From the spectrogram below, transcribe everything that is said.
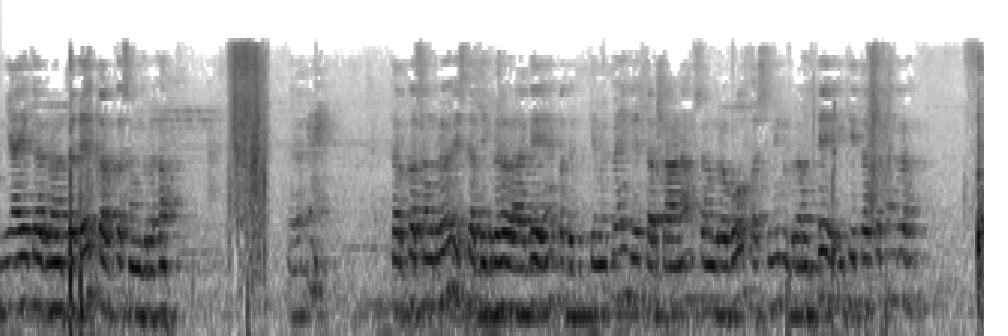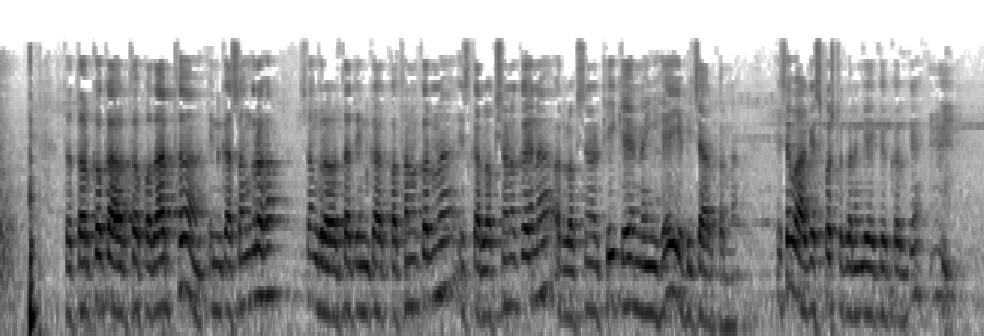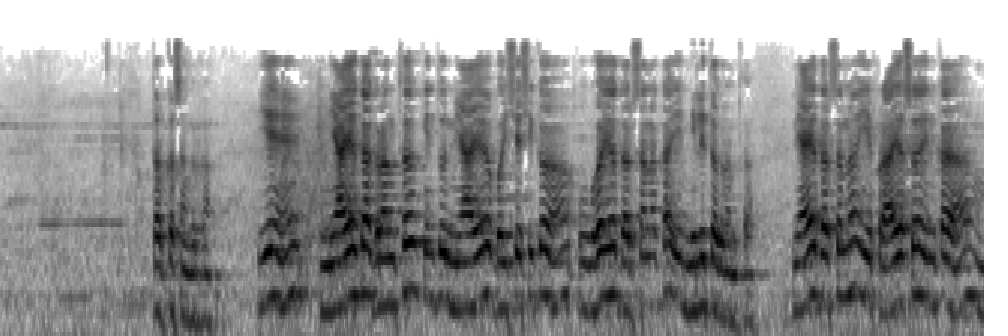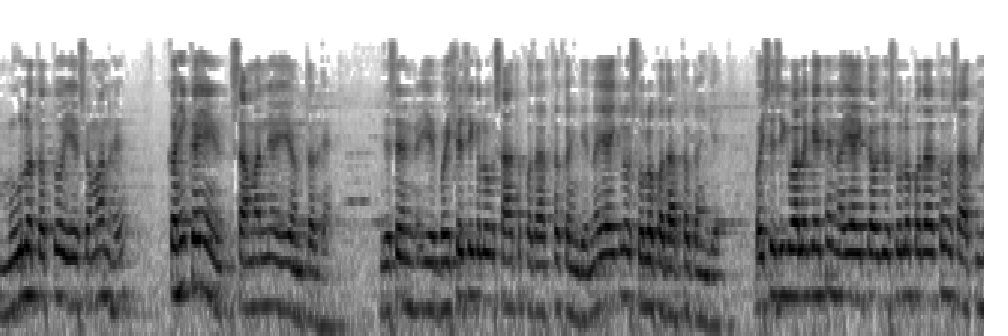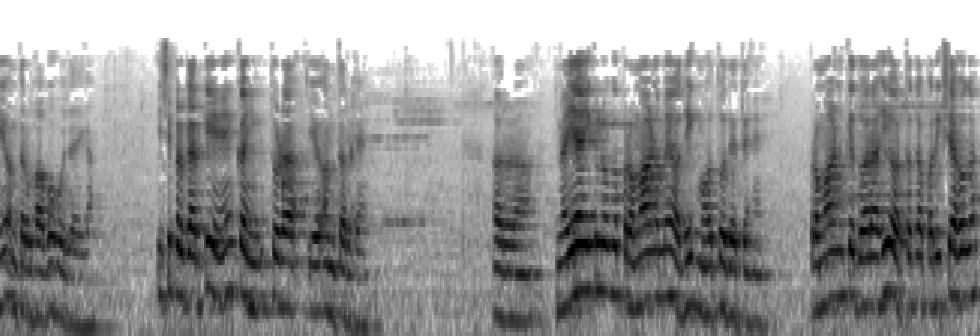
न्याय का ग्रंथ है तर्क संग्रह तर्क संग्रह इसका विग्रह आगे पदकृत्य में कहेंगे तर्काणाम संग्रहो अस्मिन ग्रंथे इति तर्क संग्रह तो तर्क का अर्थ पदार्थ, इनका संग्रह संग्रह अर्थात इनका कथन करना, इसका लक्षण कहना, और लक्षण ठीक है, नहीं है, ये विचार करना। ये सब आगे स्पष्ट करेंगे एक एक करके। तर्क संग्रह ये न्याय का ग्रंथ, किंतु न्याय वैशेषिक उभय दर्शन का ये मिलित ग्रंथ। न्याय दर्शन, ये प्रायश, इनका मूल तत्व ये समान है। कहीं कहीं सामान्य ये अंतर है। जैसे ये वैशेषिक लोग सात पदार्थ कहेंगे, न्यायिक लोग सोलह पदार्थ कहेंगे। वैशेषिक वाले कहते हैं, न्यायिक का जो सोलह पदार्थ हो साथ में ही अंतर्भाव हो जाएगा। इसी प्रकार के कहीं थोड़ा ये अंतर है। और न्यायिक लोग प्रमाण में अधिक महत्व देते हैं। प्रमाण के द्वारा ही अर्थ का परीक्षा होगा।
